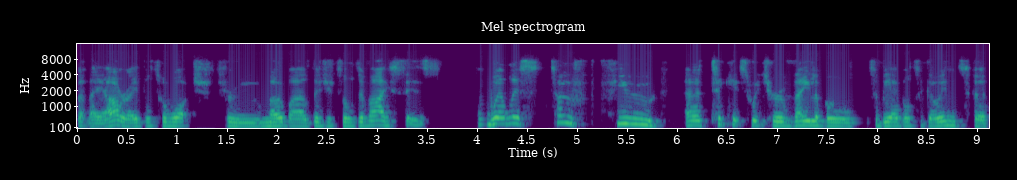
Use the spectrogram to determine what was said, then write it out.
but they are able to watch through mobile digital devices. Well, there's so few uh, tickets which are available to be able to go into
